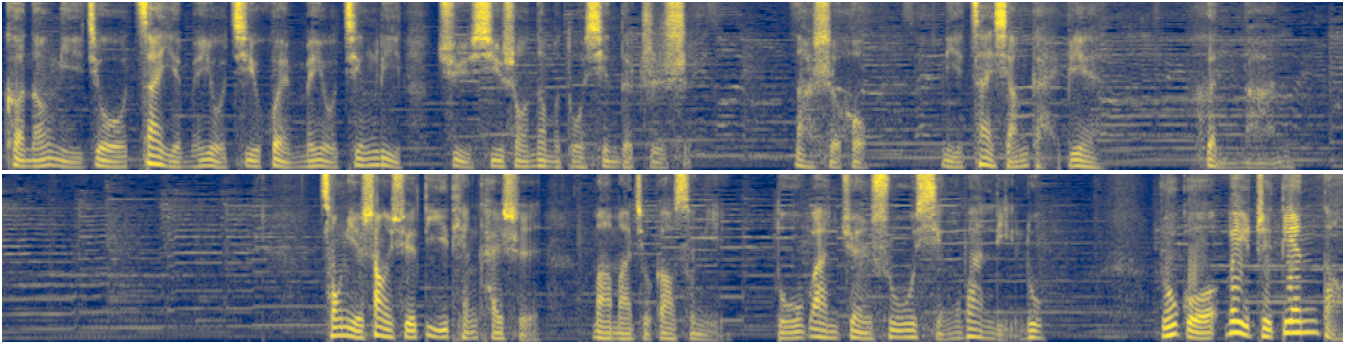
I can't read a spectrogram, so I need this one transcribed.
可能你就再也没有机会、没有精力去吸收那么多新的知识。那时候，你再想改变，很难。从你上学第一天开始，妈妈就告诉你：读万卷书，行万里路。如果位置颠倒，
